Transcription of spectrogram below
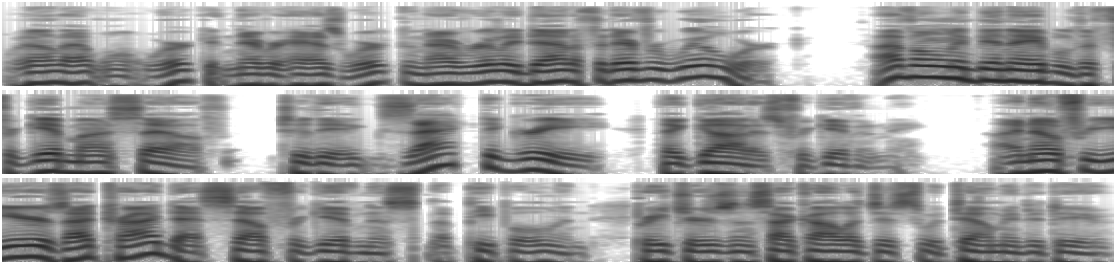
Well, that won't work. It never has worked, and I really doubt if it ever will work. I've only been able to forgive myself to the exact degree that God has forgiven me. I know for years I tried that self forgiveness that people and preachers and psychologists would tell me to do,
